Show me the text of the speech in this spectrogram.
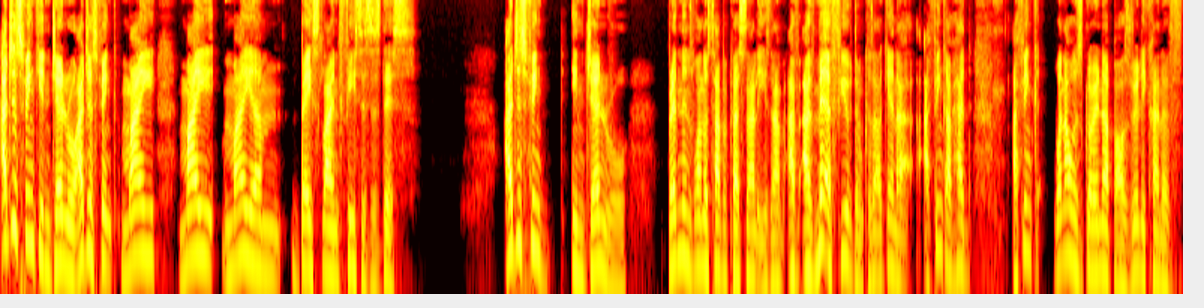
I just think in general, I just think my my my um baseline thesis is this. I just think in general, Brendan's one of those type of personalities, and I've I've, I've met a few of them because again, I I think I've had, I think when I was growing up, I was really kind of.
